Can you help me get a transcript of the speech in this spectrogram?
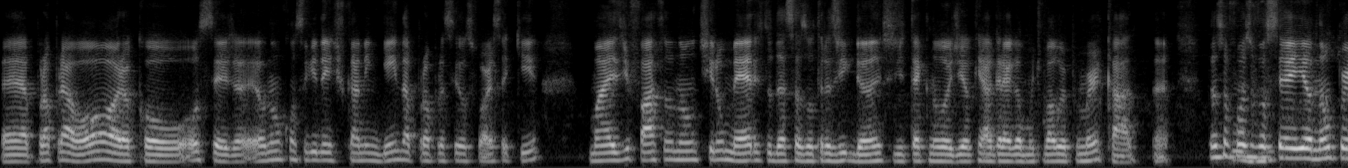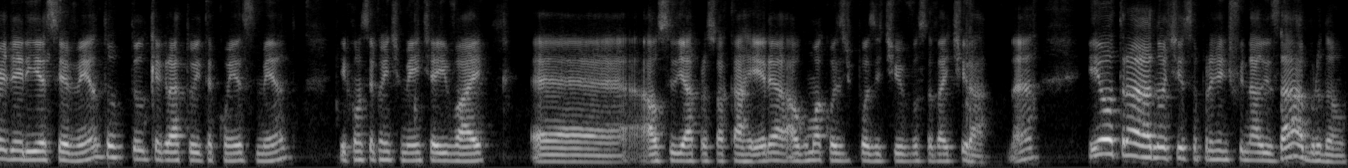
é, a própria Oracle, ou seja, eu não consegui identificar ninguém da própria Salesforce aqui, mas de fato não tira o mérito dessas outras gigantes de tecnologia que agrega muito valor para o mercado. Né? Então, se eu fosse uhum. você, eu não perderia esse evento, tudo que é gratuito é conhecimento, e consequentemente aí vai é, auxiliar para sua carreira, alguma coisa de positivo você vai tirar, né? E outra notícia para a gente finalizar, Brunão,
